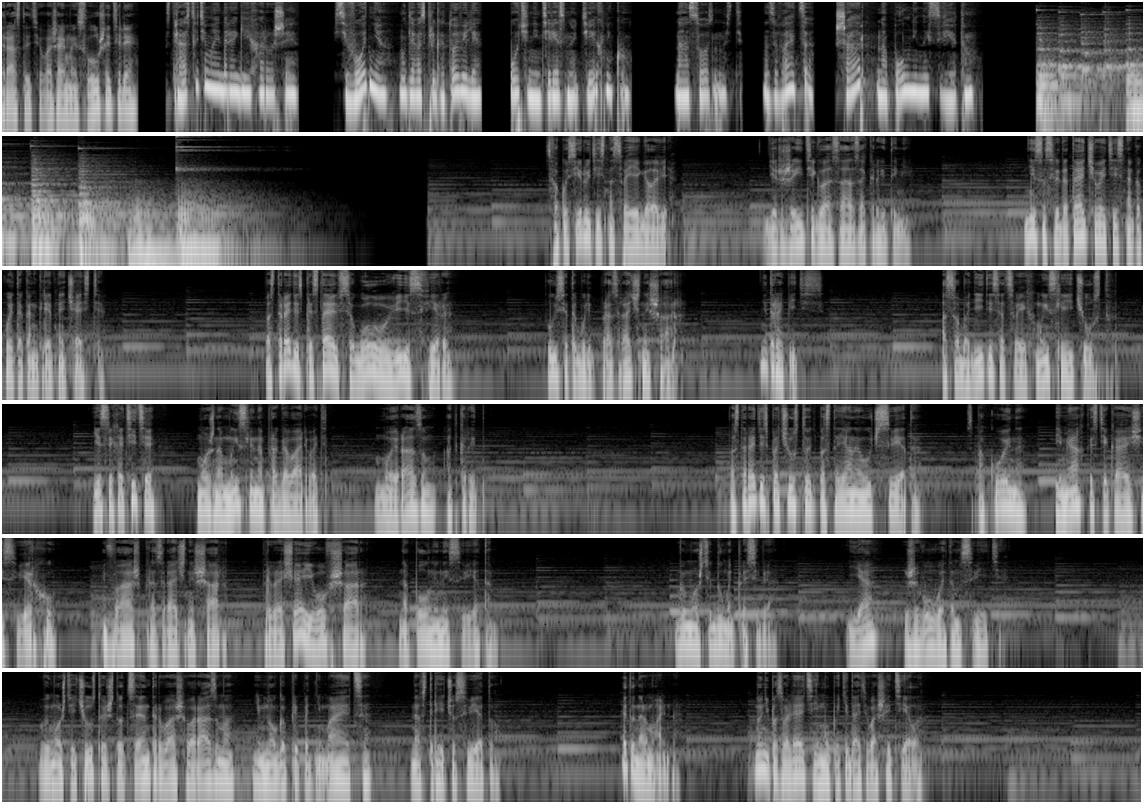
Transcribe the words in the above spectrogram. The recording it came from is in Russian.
Здравствуйте, уважаемые слушатели. Здравствуйте, мои дорогие хорошие. Сегодня мы для вас приготовили очень интересную технику на осознанность. Называется «Шар, наполненный светом». Сфокусируйтесь на своей голове. Держите глаза закрытыми. Не сосредотачивайтесь на какой-то конкретной части. Постарайтесь представить всю голову в виде сферы. Пусть это будет прозрачный шар. Не торопитесь. Освободитесь от своих мыслей и чувств. Если хотите, можно мысленно проговаривать «Мой разум открыт». Постарайтесь почувствовать постоянный луч света, спокойно и мягко стекающий сверху ваш прозрачный шар, превращая его в шар, наполненный светом. Вы можете думать про себя. Я живу в этом свете. Вы можете чувствовать, что центр вашего разума немного приподнимается навстречу свету. Это нормально но не позволяйте ему покидать ваше тело.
